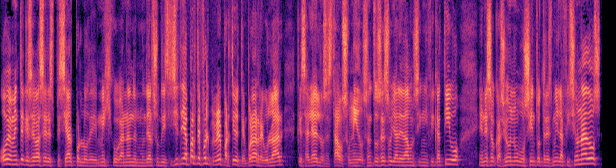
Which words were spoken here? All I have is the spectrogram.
Obviamente que se va a hacer especial por lo de México ganando el Mundial Sub-17 y aparte fue el primer partido de temporada regular que salía de los Estados Unidos. Entonces eso ya le daba un significativo. En esa ocasión hubo 103 mil aficionados.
